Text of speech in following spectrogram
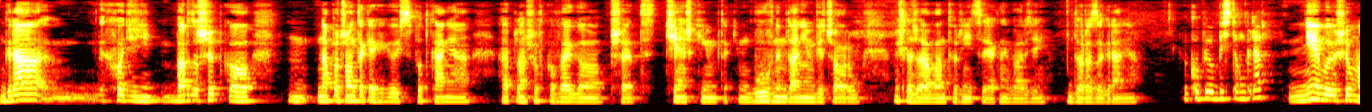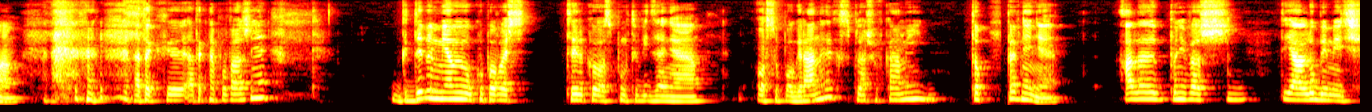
gra chodzi bardzo szybko na początek jakiegoś spotkania planszówkowego przed ciężkim takim głównym daniem wieczoru. Myślę, że awanturnicy jak najbardziej do rozegrania. Kupiłbyś tą grę? Nie, bo już ją mam. a, tak, a tak na poważnie, gdybym miał ją kupować tylko z punktu widzenia osób ogranych z planszówkami, to pewnie nie. Ale ponieważ ja lubię mieć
